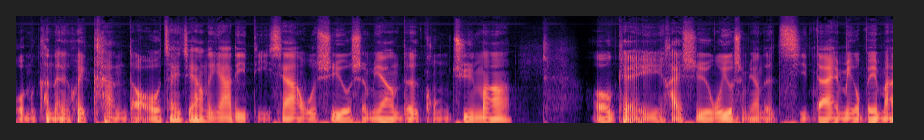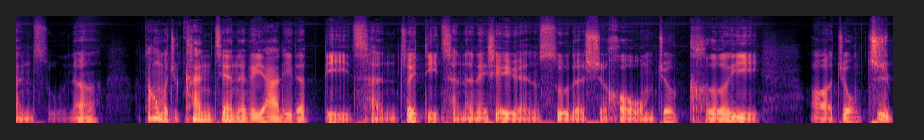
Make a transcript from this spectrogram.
我们可能会看到哦，在这样的压力底下，我是有什么样的恐惧吗？OK，还是我有什么样的期待没有被满足呢？当我们去看见那个压力的底层、最底层的那些元素的时候，我们就可以呃，用治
